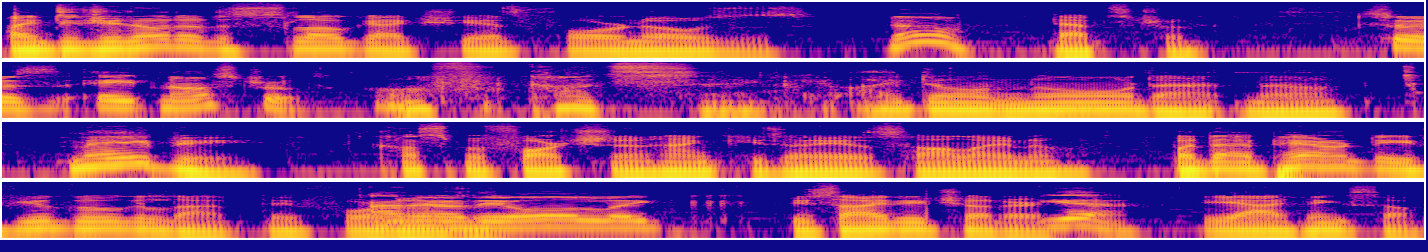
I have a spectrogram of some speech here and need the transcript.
Like, did you know that a slug actually has four noses? No. That's true. So it's eight nostrils. Oh, for God's sake, I don't know that now. Maybe cost me a fortune at hankies. I that's all I know. But apparently, if you Google that, they four And are they all like? beside each other. Yeah. yeah, I think so.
